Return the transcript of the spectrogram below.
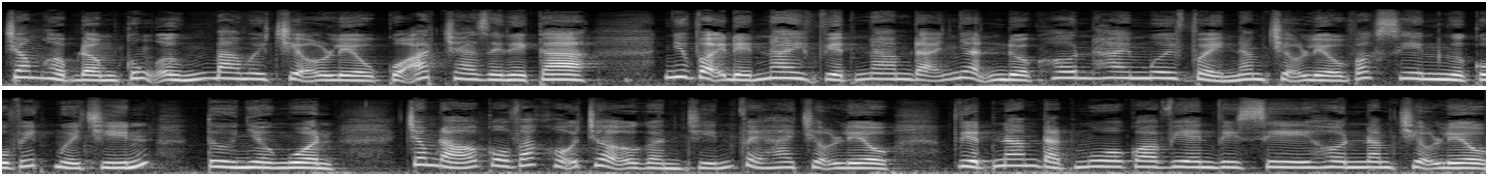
trong hợp đồng cung ứng 30 triệu liều của AstraZeneca. Như vậy đến nay, Việt Nam đã nhận được hơn 20,5 triệu liều vaccine ngừa COVID-19 từ nhiều nguồn. Trong đó, COVAX hỗ trợ gần 9,2 triệu liều. Việt Nam đặt mua qua VNVC hơn 5 triệu liều.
